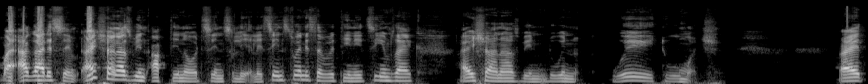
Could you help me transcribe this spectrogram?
but I gotta say, Ishawna has been acting out since lately. Since 2017, it seems like Ishawna has been doing way too much. Right?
